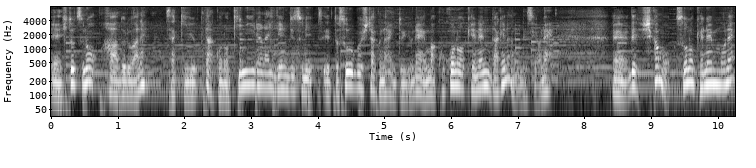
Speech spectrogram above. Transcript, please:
えー、一つのハードルはね、さっき言ったこの気に入らない現実に、えっと、遭遇したくないというね、まあ、ここの懸念だけなんですよね。えー、で、しかもその懸念もね、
